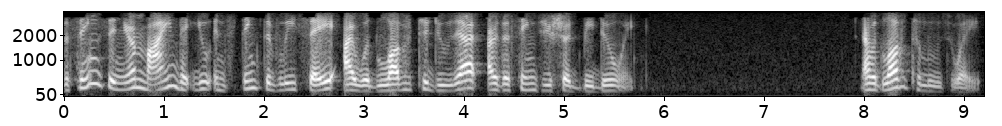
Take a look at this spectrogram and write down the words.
The things in your mind that you instinctively say, I would love to do that, are the things you should be doing. I would love to lose weight.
